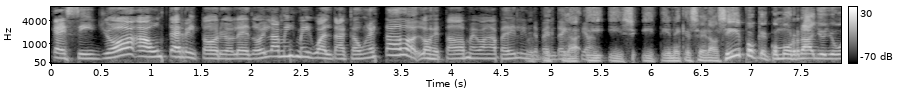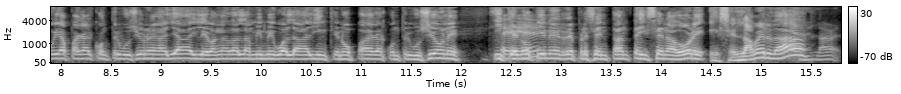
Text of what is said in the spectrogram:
que si yo a un territorio le doy la misma igualdad que a un estado, los estados me van a pedir la Pues, pues, independencia. y, y- y tiene que ser así, porque como rayo yo voy a pagar contribuciones allá y le van a dar la misma igualdad a alguien que no paga contribuciones y que no tiene representantes y senadores. Esa es la verdad. Es la-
